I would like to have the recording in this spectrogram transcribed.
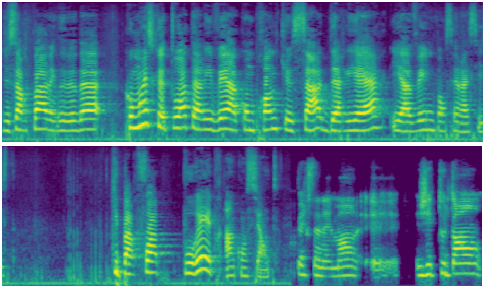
Je sors pas avec. Comment est-ce que toi, tu arrivais à comprendre que ça, derrière, il y avait une pensée raciste qui parfois pourrait être inconsciente? Personnellement, euh, j'ai tout le temps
